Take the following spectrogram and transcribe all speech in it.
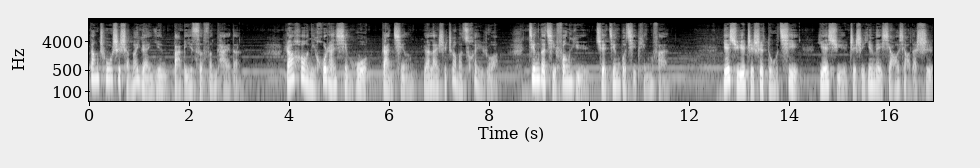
当初是什么原因把彼此分开的。然后你忽然醒悟，感情原来是这么脆弱，经得起风雨，却经不起平凡。也许只是赌气，也许只是因为小小的事，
